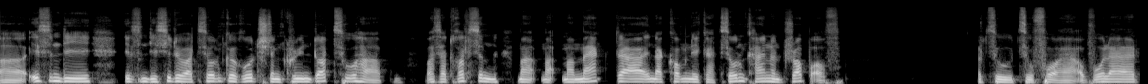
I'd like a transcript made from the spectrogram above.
Äh, ist, in die, ist in die Situation gerutscht, den Green Dot zu haben. Was er trotzdem, man, man, man merkt da in der Kommunikation keinen Drop-off zu, zu vorher, obwohl er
